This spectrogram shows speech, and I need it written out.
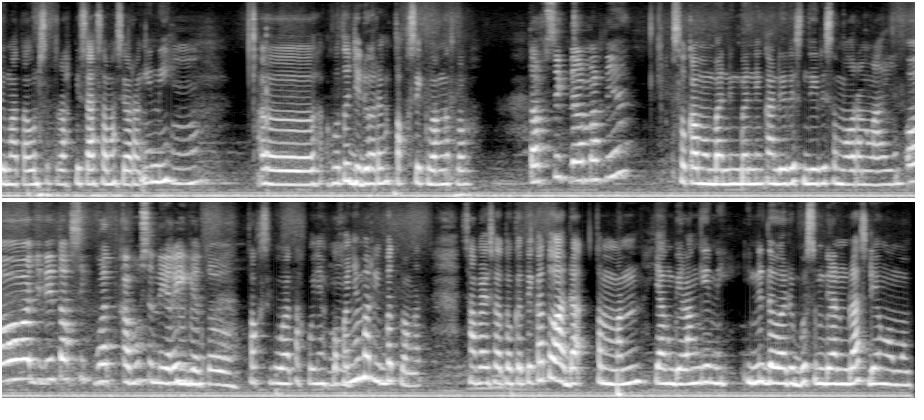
lima tahun setelah pisah sama si orang ini Hmm. eh aku tuh jadi orang yang toksik banget loh. Toxic dalam artinya suka membanding-bandingkan diri sendiri sama orang lain. Oh jadi toxic buat kamu sendiri gitu? Toksik buat akunya. Pokoknya mah ribet banget. Sampai suatu ketika tuh ada temen yang bilang gini ini 2019 dia ngomong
